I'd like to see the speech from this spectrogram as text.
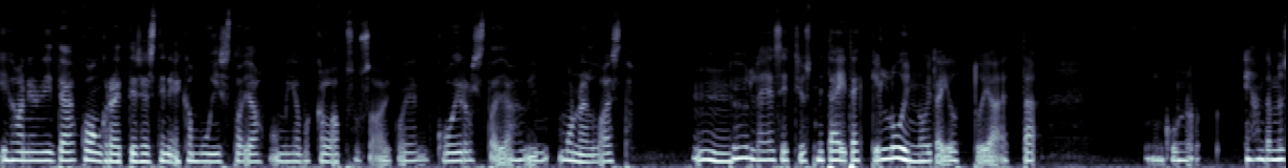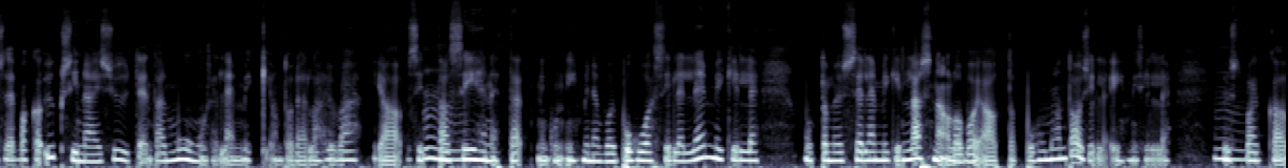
ihan jo niitä konkreettisesti niin ehkä muistoja omia vaikka lapsuusaikojen koirasta ja hyvin monenlaista. Mm. Kyllä, ja sitten just mitä itsekin luin noita juttuja, että niin kun ihan tämmöiseen vaikka yksinäisyyteen tai muuhun se lemmikki on todella hyvä. Ja sitten taas Mm. siihen, että niin kun ihminen voi puhua sille lemmikille, mutta myös se lemmikin läsnäolo voi auttaa puhumaan toisille ihmisille. Mm. Just vaikka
